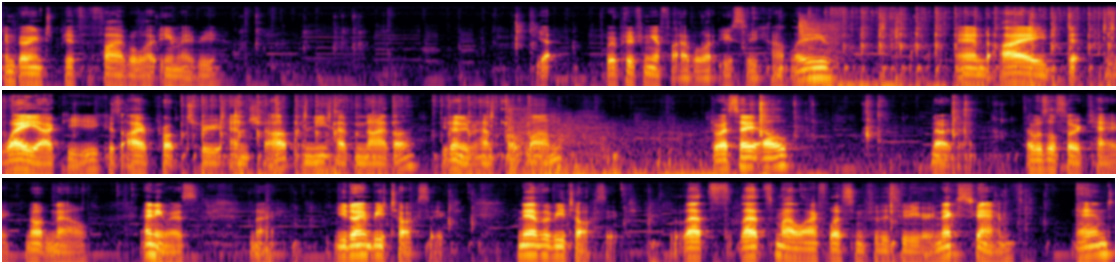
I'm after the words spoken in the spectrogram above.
am going to piff a fireball at you maybe. Yeah, we're piffing a fireball at you so you can't leave. And I way because I have prot 2 and sharp and you have neither. You don't even have prot 1. Do I say L? No, I don't. That was also a K, not an L. Anyways, no. You don't be toxic. Never be toxic. That's that's my life lesson for this video. Next game. And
